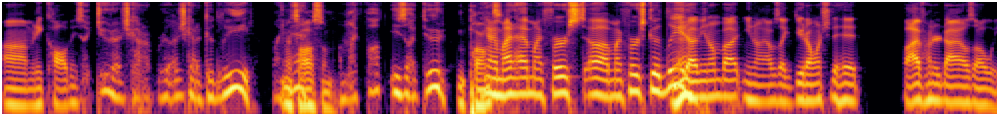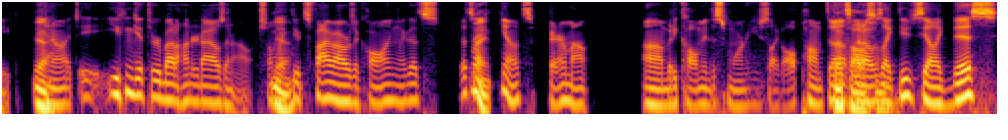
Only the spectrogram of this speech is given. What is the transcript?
Um, and he called me. He's like, "Dude, I just got a, I just got a good lead." I'm like, That's "Man." awesome. I'm like, "Fuck." He's like, "Dude, I'm I might have my first, uh, my first good lead." Yeah. I mean, I'm about, you know, I was like, "Dude, I want you to hit 500 dials all week." Yeah. You know, it's, it, you can get through about 100 dials an hour. So I'm Yeah. like, "Dude, it's five hours of calling. Like that's that's Right. a, you know, it's a fair amount." Um, but he called me this morning. He was like all pumped up. That's awesome. but I was like, "Dude, see, I like this."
